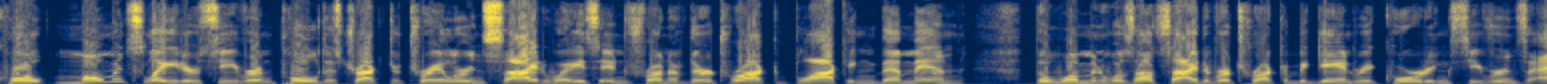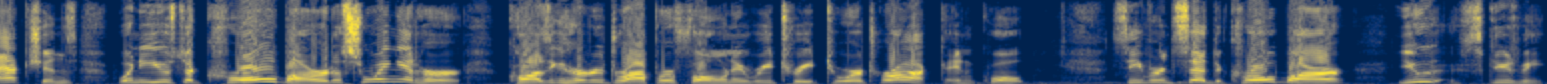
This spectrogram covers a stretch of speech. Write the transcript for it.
Quote, moments later, Severin pulled his tractor trailer in sideways in front of their truck, blocking them in. The woman was outside of her truck and began recording Severin's actions when he used a crowbar to swing at her, causing her to drop her phone and retreat to her truck, end quote. Severin said the crowbar, you, excuse me,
